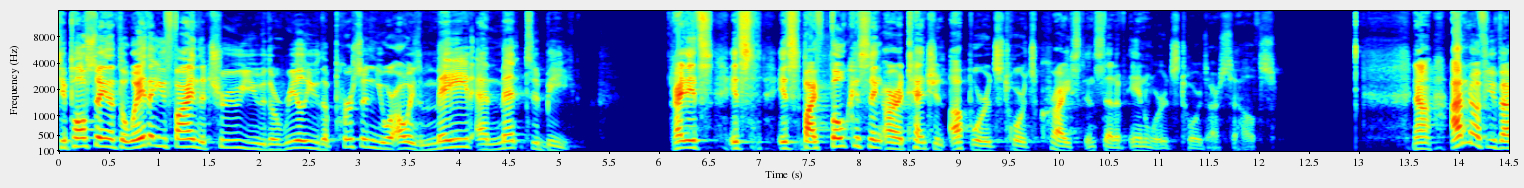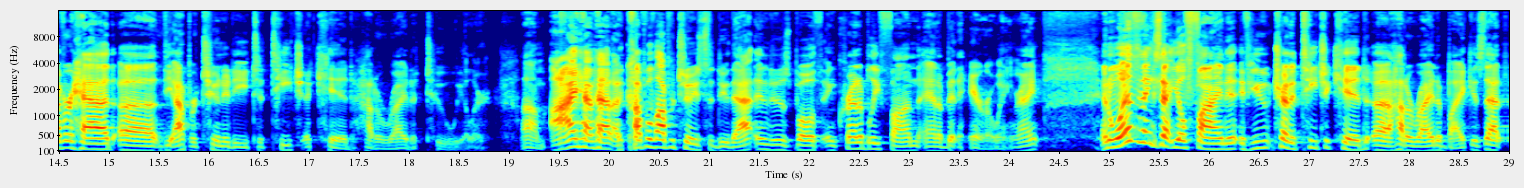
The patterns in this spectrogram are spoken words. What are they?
See, Paul's saying that the way that you find the true you, the real you, the person you were always made and meant to be, Right? It's, it's, it's by focusing our attention upwards towards Christ instead of inwards towards ourselves. Now, I don't know if you've ever had uh, the opportunity to teach a kid how to ride a two wheeler. Um, I have had a couple of opportunities to do that, and it is both incredibly fun and a bit harrowing, right? And one of the things that you'll find if you try to teach a kid uh, how to ride a bike is that,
